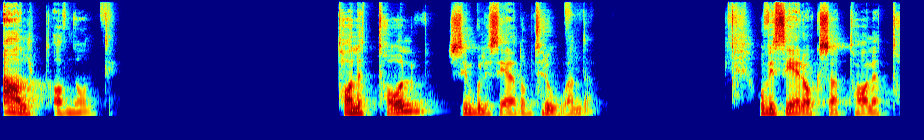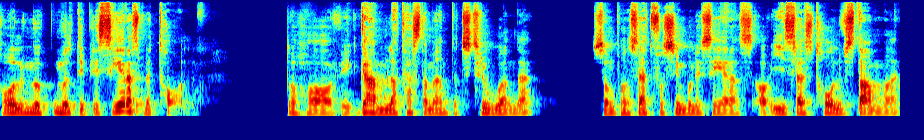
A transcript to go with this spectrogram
Allt av någonting. Talet 12 symboliserar de troende. Och vi ser också att talet 12 multipliceras med 12. Då har vi Gamla testamentets troende som på något sätt får symboliseras av Israels 12 stammar.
